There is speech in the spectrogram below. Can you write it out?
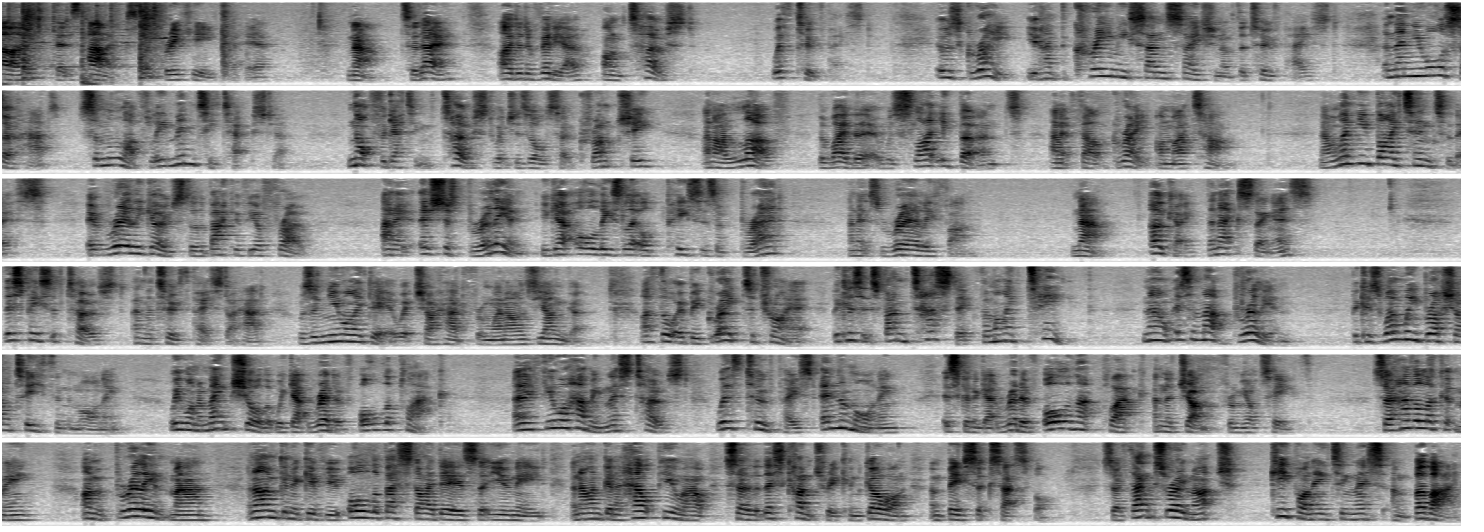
Hello, it's Alex, the Freaky Eater here. Now, today I did a video on toast with toothpaste. It was great. You had the creamy sensation of the toothpaste, and then you also had some lovely minty texture. Not forgetting the toast, which is also crunchy, and I love the way that it was slightly burnt and it felt great on my tongue. Now, when you bite into this, it really goes to the back of your throat, and it, it's just brilliant. You get all these little pieces of bread, and it's really fun. Now, okay, the next thing is this piece of toast and the toothpaste I had was a new idea which I had from when I was younger. I thought it'd be great to try it because it's fantastic for my teeth. Now, isn't that brilliant? Because when we brush our teeth in the morning, we want to make sure that we get rid of all the plaque. And if you're having this toast with toothpaste in the morning, it's going to get rid of all of that plaque and the junk from your teeth. So have a look at me. I'm a brilliant man and I'm going to give you all the best ideas that you need and I'm going to help you out so that this country can go on and be successful. So thanks very much. Keep on eating this and bye bye.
